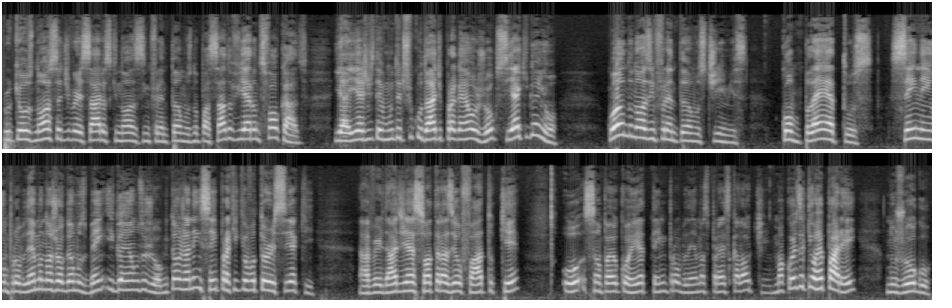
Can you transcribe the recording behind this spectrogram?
porque os nossos adversários que nós enfrentamos no passado vieram desfalcados. E aí a gente teve muita dificuldade para ganhar o jogo, se é que ganhou. Quando nós enfrentamos times completos, sem nenhum problema, nós jogamos bem e ganhamos o jogo. Então eu já nem sei para que, que eu vou torcer aqui. A verdade é só trazer o fato que o Sampaio Correia tem problemas para escalar o time. Uma coisa que eu reparei no jogo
